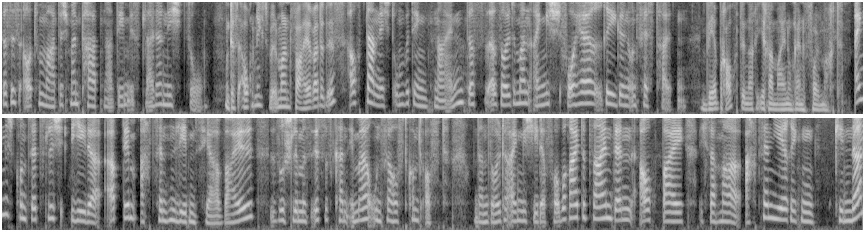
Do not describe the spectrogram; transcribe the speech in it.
das ist automatisch mein Partner. Dem ist leider nicht so. Und das auch nicht, wenn man verheiratet ist? Auch dann nicht unbedingt, nein. Das äh, sollte man eigentlich vorher regeln und festhalten. Wer braucht denn nach Ihrer Meinung eine Vollmacht? Eigentlich grundsätzlich jeder ab dem 18. Lebensjahr, weil so schlimm es ist, es kann immer, unverhofft kommt oft. Und dann sollte eigentlich jeder vorbereitet sein, denn auch bei, ich sag mal, 18-jährigen Kindern,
